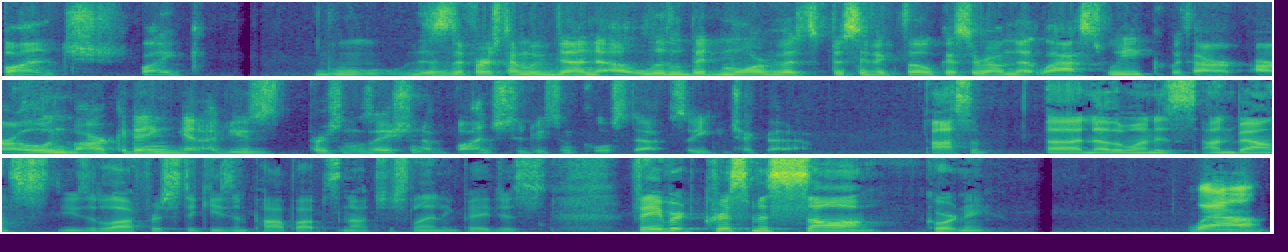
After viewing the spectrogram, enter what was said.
bunch. Like, this is the first time we've done a little bit more of a specific focus around that last week with our, our own marketing. And I've used personalization a bunch to do some cool stuff. So you can check that out. Awesome. Uh, another one is Unbounce. Use it a lot for stickies and pop ups, not just landing pages. Favorite Christmas song, Courtney? Well,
